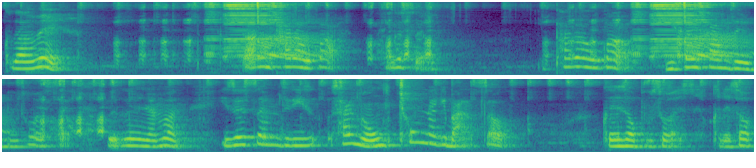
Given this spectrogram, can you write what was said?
그 다음에, 다른 파라오가 생겼어요. 이 파라오가 이스라엘 사람들을 무서워했어요. 왜 그러냐면, 이스라엘 사람들이 사람이 엄청나게 많았어. 그래서 무서워했어요. 그래서,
